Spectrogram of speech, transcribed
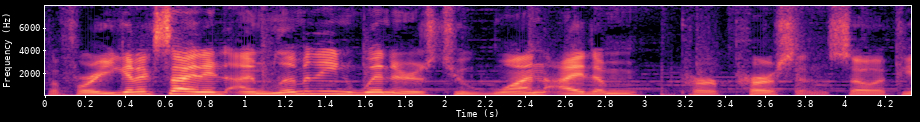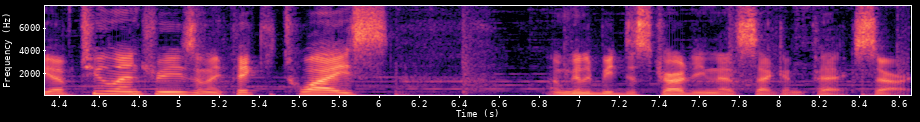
before you get excited, I'm limiting winners to one item per person. So if you have two entries and I pick you twice, I'm going to be discarding that second pick. Sorry.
